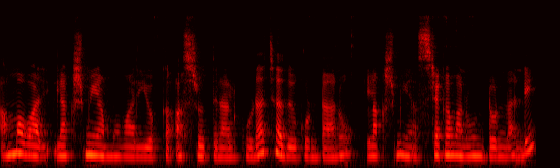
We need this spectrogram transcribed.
అమ్మవారి లక్ష్మీ అమ్మవారి యొక్క అష్టోత్తరాలు కూడా చదువుకుంటాను. లక్ష్మీ అష్టకం అని ఉంటుందండి.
